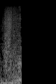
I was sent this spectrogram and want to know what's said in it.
Oh.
